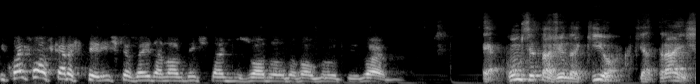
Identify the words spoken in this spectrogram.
E quais são as características aí da nova identidade visual do, do Val Group, Eduardo? É, como você está vendo aqui, ó, aqui atrás,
